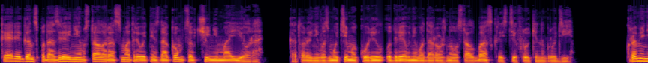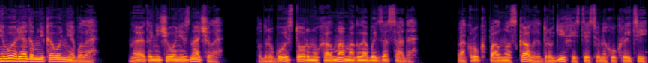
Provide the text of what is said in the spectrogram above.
Керриган с подозрением стал рассматривать незнакомца в чине майора, который невозмутимо курил у древнего дорожного столба, скрестив руки на груди. Кроме него рядом никого не было, но это ничего не значило. По другую сторону холма могла быть засада. Вокруг полно скал и других естественных укрытий,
